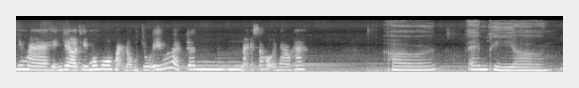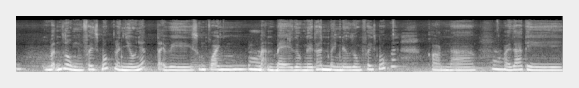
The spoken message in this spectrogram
nhưng mà hiện giờ thì Momo hoạt động chủ yếu là trên mạng xã hội nào ha uh, em thì uh, vẫn dùng Facebook là nhiều nhất tại vì xung quanh ừ. bạn bè rồi người thân mình đều dùng Facebook ấy. còn uh, ừ. ngoài ra thì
